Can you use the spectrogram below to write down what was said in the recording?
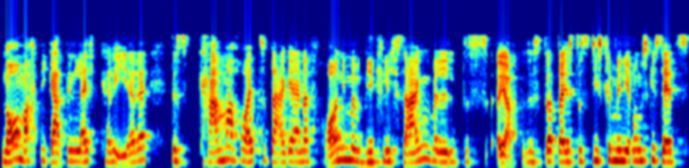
no, macht die Gattin leicht Karriere. Das kann man heutzutage einer Frau nicht mehr wirklich sagen, weil das, ja, das, da, da ist das Diskriminierungsgesetz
